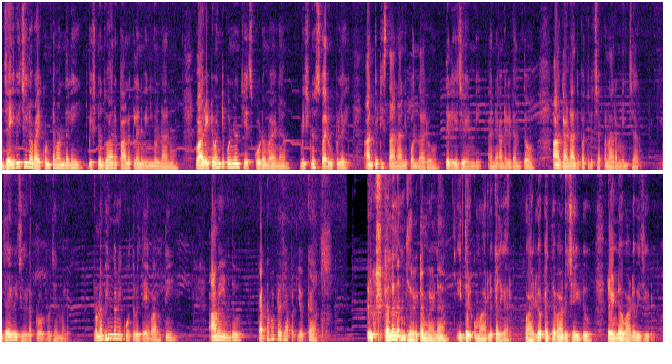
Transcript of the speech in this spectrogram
జైవిజుల వైకుంఠమందలి విష్ణుద్వార పాలకులను విని ఉన్నాను. వారు ఎటువంటి పుణ్యం చేసుకోవడం వలన విష్ణు స్వరూపులై అంతటి స్థానాన్ని పొందారో తెలియజేయండి అని అడగడంతో ఆ గణాధిపతులు చెప్పనారంభించారు. జై విజయుల పూర్వ జన్మలు. తృణభిందుని కూతురు దేవాహుతి ఆమె ఇందు కర్దమ ప్రజాపతి యొక్క వృక్షకలనం జరగటం వలన ఇద్దరు కుమారులు కలిగారు. వారిలో పెద్దవాడు జయుడు రెండోవాడు విజయుడు.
